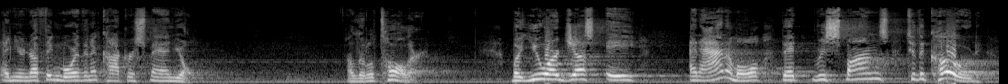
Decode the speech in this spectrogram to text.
and you're nothing more than a cocker spaniel, a little taller. But you are just a an animal that responds to the code,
